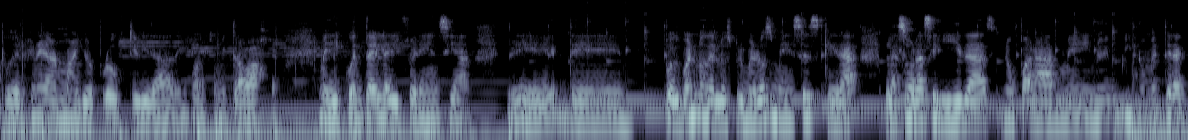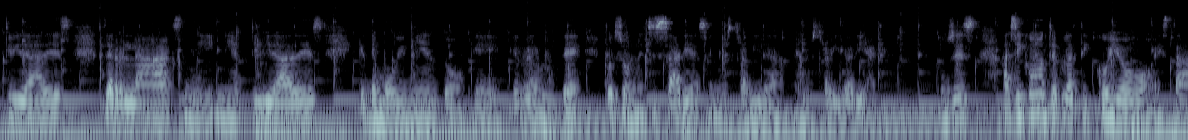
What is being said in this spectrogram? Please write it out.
poder generar mayor productividad en cuanto a mi trabajo. Me di cuenta de la diferencia de, pues bueno, de los primeros meses que era las horas seguidas y no pararme y no, meter actividades de relax ni, ni actividades de movimiento que, que, realmente pues son necesarias en nuestra vida, en nuestra vida diaria. Entonces, así como te platico yo esta,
